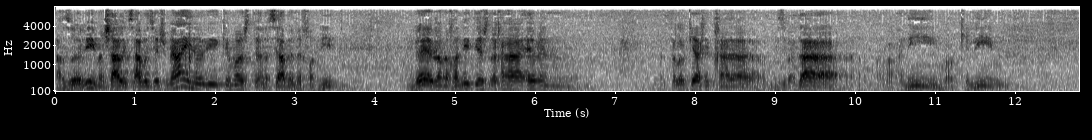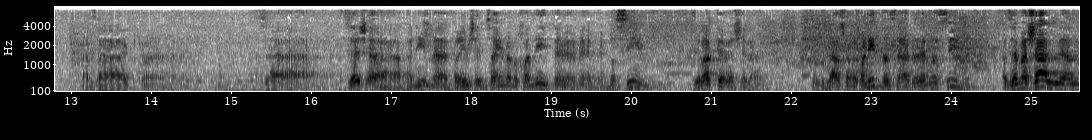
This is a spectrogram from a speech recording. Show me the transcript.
אז הוא הביא, משל עיסאוויס יש מאין, הוא הביא כמו שאתה נוסע במכונית, ובמכונית יש לך אבן, אתה לוקח איתך מזוודה, אבנים או כלים, אז, ה... אז ה... זה שהאבנים, הדברים שנמצאים במכונית, הם, הם, הם נוסעים, זה לא הטבע שלהם. בגלל שהמכונית נוסעת, אז הם נוסעים. אז זה משל על,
